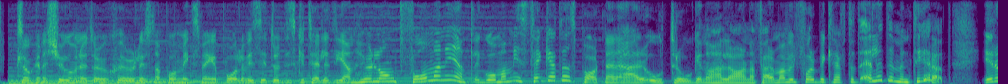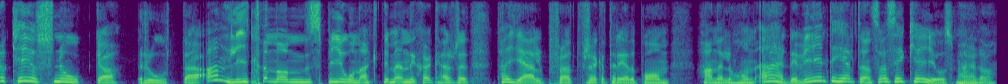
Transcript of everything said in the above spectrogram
Klockan är 20 minuter över sju och lyssnar på Mix Megapol och vi sitter och diskuterar lite grann hur långt får man egentligen gå om man misstänker att ens partner är otrogen och har en affär. Man vill få det bekräftat eller dementerat. Är det okej att snoka, rota, anlita någon spionaktig människa kanske, ta hjälp för att försöka ta reda på om han eller hon är det? Vi är inte helt ens. Vad säger Keyyo som är här idag?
